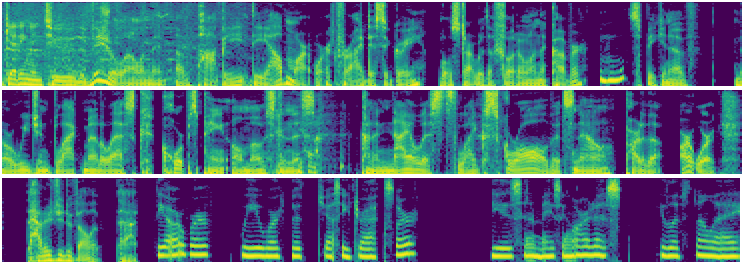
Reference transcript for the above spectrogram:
Getting into the visual element of Poppy, the album artwork for I Disagree, we'll start with a photo on the cover. Mhm. Speaking of Norwegian black metal esque corpse paint almost, and this kind of nihilist like scrawl that's now part of the artwork. How did you develop that? The artwork, we worked with Jesse Draxler. He is an amazing artist. He lives in LA.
